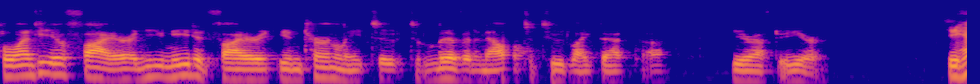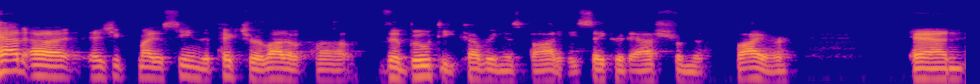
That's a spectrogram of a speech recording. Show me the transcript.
plenty of fire, and you needed fire internally to, to live at an altitude like that uh, year after year. He had, uh, as you might have seen in the picture, a lot of uh, vibhuti covering his body, sacred ash from the fire. And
